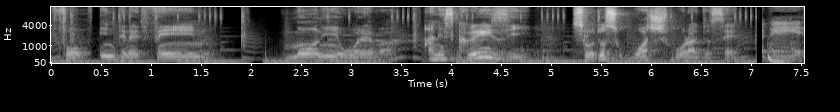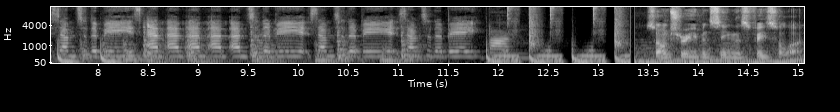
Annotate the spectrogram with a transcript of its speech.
for internet fame, money, whatever. And it's crazy. So just watch what I just said. To the it's M M M M M to the it's M to the it's M to the B, bang. So I'm sure you've been seeing this face a lot.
